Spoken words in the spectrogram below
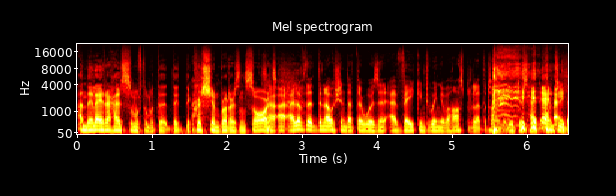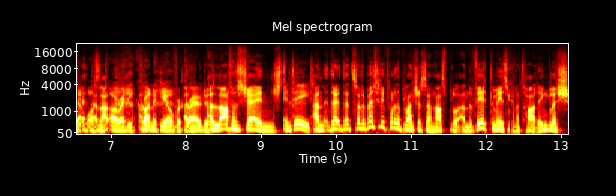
And they later housed some of them with the, the, the Christian Brothers and Swords. So I, I, love the, the notion that there was a, a, vacant wing of a hospital at the time that we just had yeah, empty that yeah, wasn't lot, already chronically overcrowded. A, lot has changed. Indeed. And they're, they're, so they basically put in the Blanchardstown Hospital and the Vietnamese are kind of taught English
